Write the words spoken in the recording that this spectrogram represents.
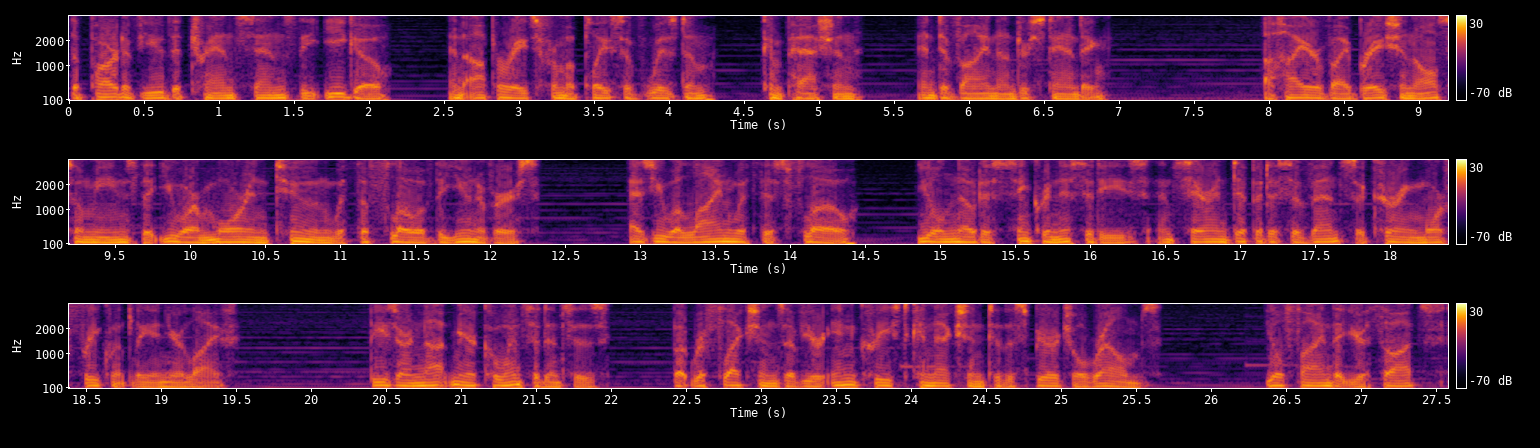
the part of you that transcends the ego and operates from a place of wisdom, compassion, and divine understanding. A higher vibration also means that you are more in tune with the flow of the universe. As you align with this flow, you'll notice synchronicities and serendipitous events occurring more frequently in your life. These are not mere coincidences, but reflections of your increased connection to the spiritual realms you'll find that your thoughts,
